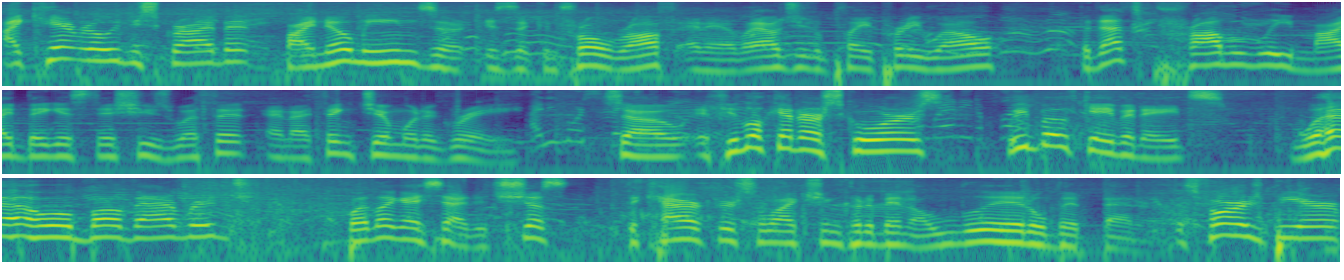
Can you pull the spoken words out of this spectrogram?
I can't really describe it. By no means uh, is the control rough and it allows you to play pretty well, but that's probably my biggest issues with it, and I think Jim would agree. So if you look at our scores, we both gave it eights, well above average. But like I said, it's just the character selection could have been a little bit better. As far as beer,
